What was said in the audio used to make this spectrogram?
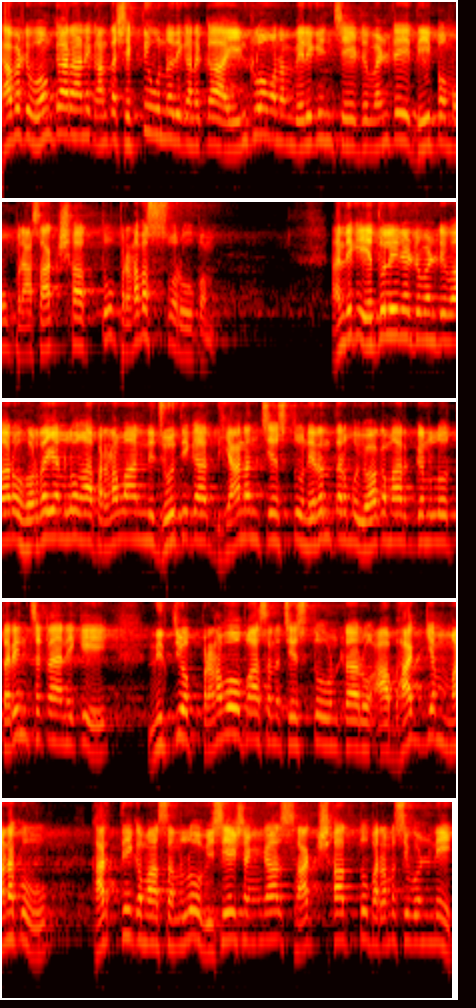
కాబట్టి ఓంకారానికి అంత శక్తి ఉన్నది కనుక ఇంట్లో మనం వెలిగించేటువంటి దీపము ప్ర- సాక్షాత్తు ప్రణవస్వరూపం. అందుకే ఎదులైనటువంటి వారు హృదయంలో ఆ ప్రణవాన్ని జ్యోతిగా ధ్యానం చేస్తూ నిరంతరము యోగ మార్గంలో తరించటానికి నిత్య ప్రణవోపాసన చేస్తూ ఉంటారు. ఆ భాగ్యం మనకు కార్తీక మాసంలో విశేషంగా సాక్షాత్తు పరమశివుణ్ణి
